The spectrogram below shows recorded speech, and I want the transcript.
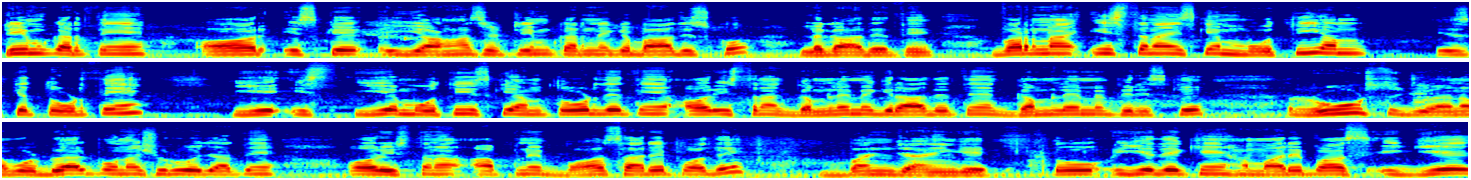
ٹرم کرتے ہیں اور اس کے یہاں سے ٹرم کرنے کے بعد اس کو لگا دیتے ہیں۔ ورنہ اس طرح اس کے موتی ہم اس کے توڑتے ہیں۔ یہ اس، یہ موتی اس کے ہم توڑ دیتے ہیں اور اس طرح گملے میں گرا دیتے ہیں۔ گملے میں پھر اس کے روٹس جو ہے نا وہ ڈویلپ ہونا شروع ہو جاتے ہیں اور اس طرح اپنے بہت سارے پودے بن جائیں گے۔ تو یہ دیکھیں ہمارے پاس یہ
